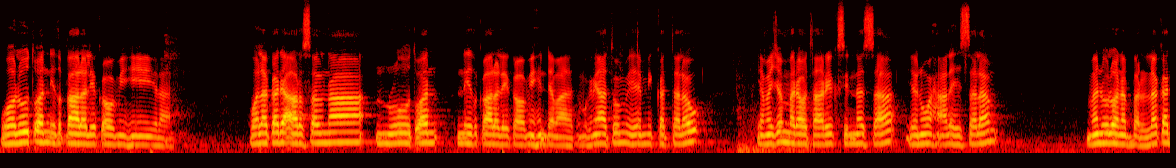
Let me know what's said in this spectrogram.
ولوطا إذ قال لقومه ይላል ولقد أرسلنا لوطا إذ قال لقومه እንደማለት ነው? ምክንያቱም ይሄ የሚከተለው የመጀመሪያው ታሪክ ሲነሳ የኑህ عليه السلام ምን ብሎ ነበር? لقد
